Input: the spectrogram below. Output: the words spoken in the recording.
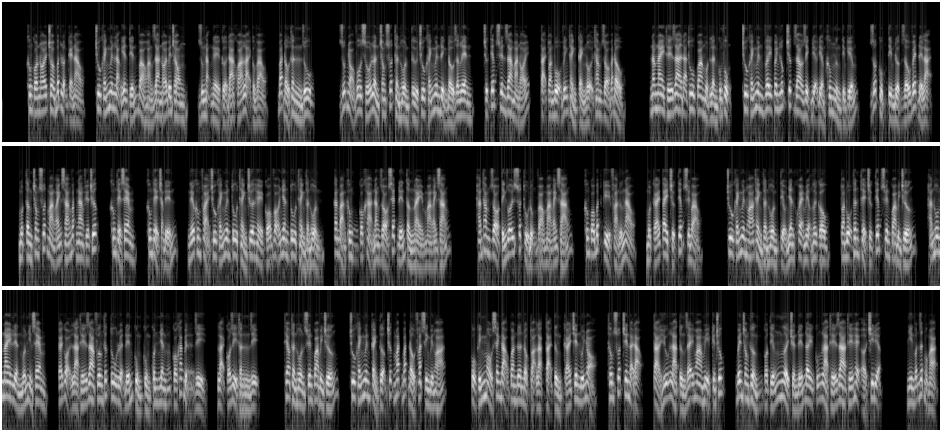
Không có nói cho bất luận kẻ nào, chu khánh nguyên lặng yên tiến vào hoàng gia nói bên trong, dùng nặng nghề cửa đá khóa lại cửa vào, bắt đầu thần du. Rút nhỏ vô số lần trong suốt thần hồn từ chu khánh nguyên đỉnh đầu dâng lên, trực tiếp xuyên ra mà nói, tại toàn bộ vĩnh thành cảnh nội thăm dò bắt đầu năm nay thế gia đã thu qua một lần cung phụng, chu khánh nguyên vây quanh lúc trước giao dịch địa điểm không ngừng tìm kiếm, rốt cục tìm được dấu vết để lại. Một tầng trong suốt màng ánh sáng vắt ngang phía trước, không thể xem, không thể chạm đến, nếu không phải chu khánh nguyên tu thành chưa hề có võ nhân tu thành thần hồn, căn bản không có khả năng dò xét đến tầng này màng ánh sáng. Hắn thăm dò tính rỗi xuất thủ đụng vào màng ánh sáng, không có bất kỳ phản ứng nào, một cái tay trực tiếp xuyên vào. Chu khánh nguyên hóa thành thần hồn tiểu nhân khỏe miệng hơi câu, toàn bộ thân thể trực tiếp xuyên qua bình chướng, hắn hôm nay liền muốn nhìn xem, cái gọi là thế gia phương thức tu luyện đến cùng cùng quân nhân có khác biệt gì, lại có gì thần dị theo thần hồn xuyên qua bình chướng, chu khánh nguyên cảnh tượng trước mắt bắt đầu phát sinh biến hóa. Cổ kính màu xanh đạo quan đơn độc tọa lạc tại từng cái trên núi nhỏ, thông suốt trên đại đạo, tả hữu là từng dãy hoa mỹ kiến trúc, bên trong thường có tiếng người chuyển đến đây cũng là thế gia thế hệ ở chi địa. Nhìn vẫn rất mộc mạc.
